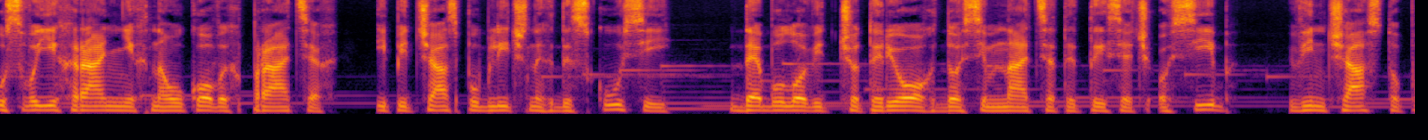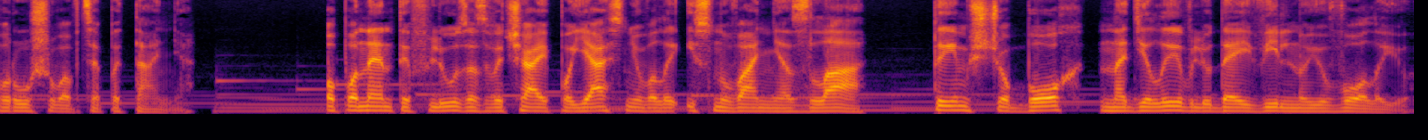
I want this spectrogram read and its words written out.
У своїх ранніх наукових працях і під час публічних дискусій, де було від 4 до 17 тисяч осіб, він часто порушував це питання. Опоненти флю зазвичай пояснювали існування зла тим, що Бог наділив людей вільною волею,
